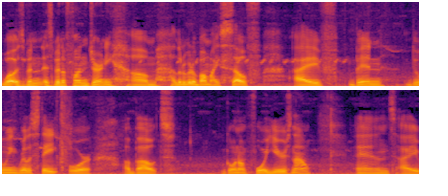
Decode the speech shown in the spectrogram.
well, it's been it's been a fun journey. Um, a little bit about myself. I've been doing real estate for about going on four years now, and I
